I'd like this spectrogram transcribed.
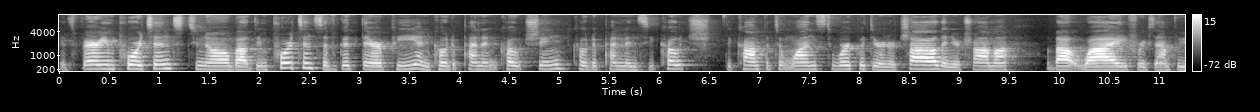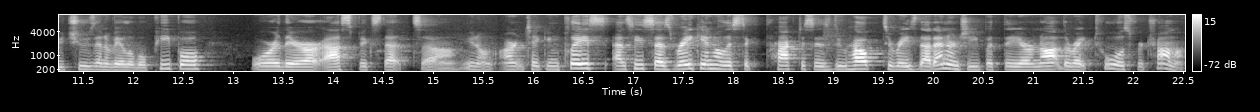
it's very important to know about the importance of good therapy and codependent coaching, codependency coach, the competent ones to work with your inner child and your trauma about why, for example, you choose unavailable people or there are aspects that uh, you know aren't taking place. As he says, Reiki and holistic practices do help to raise that energy, but they are not the right tools for trauma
